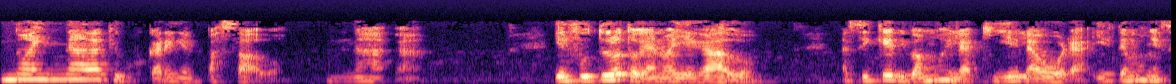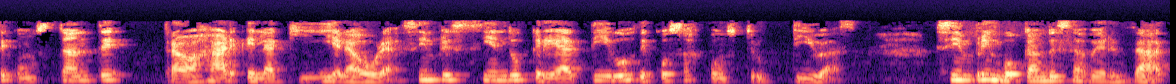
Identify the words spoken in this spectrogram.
No hay nada que buscar en el pasado, nada. Y el futuro todavía no ha llegado. Así que vivamos el aquí y el ahora y estemos en ese constante trabajar el aquí y el ahora, siempre siendo creativos de cosas constructivas, siempre invocando esa verdad,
